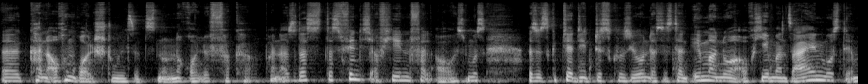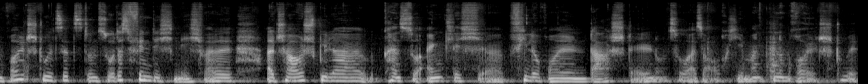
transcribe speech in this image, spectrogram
äh, kann auch im Rollstuhl sitzen und eine Rolle verkörpern. Also das, das finde ich auf jeden Fall auch. Es muss, also es gibt ja die Diskussion, dass es dann immer nur auch jemand sein muss, der im Rollstuhl sitzt und so. Das finde ich nicht, weil als Schauspieler kannst du eigentlich äh, viele Rollen darstellen und so. Also auch jemanden im Rollstuhl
